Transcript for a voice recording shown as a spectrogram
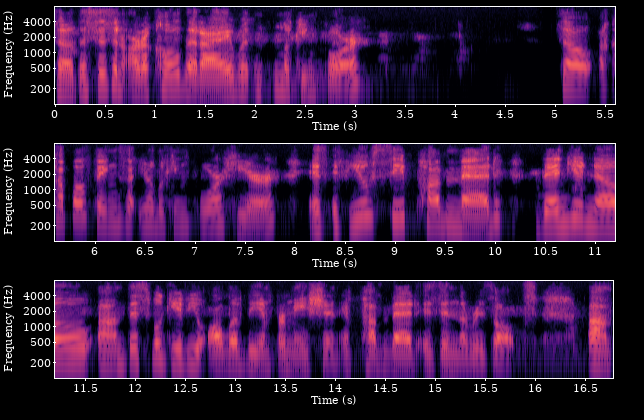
So this is an article that I was looking for. So a couple of things that you're looking for here is if you see PubMed, then you know um, this will give you all of the information if PubMed is in the results. Um,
